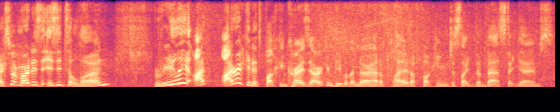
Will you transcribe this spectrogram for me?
Expert mode is easy to learn. Really? I I reckon it's fucking crazy. I reckon people that know how to play it are fucking just like the best at games.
